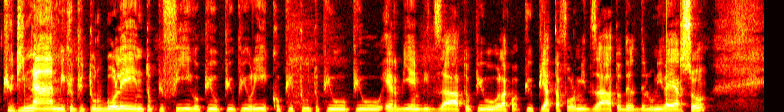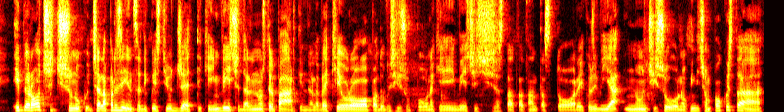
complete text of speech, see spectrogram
più dinamico, più turbolento, più figo, più, più, più ricco, più tutto, più, più Airbnbizzato, più, la, più piattaformizzato del, dell'universo e però ci sono, c'è la presenza di questi oggetti che invece dalle nostre parti, nella vecchia Europa, dove si suppone che invece ci sia stata tanta storia e così via, non ci sono. Quindi c'è un po' questa...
